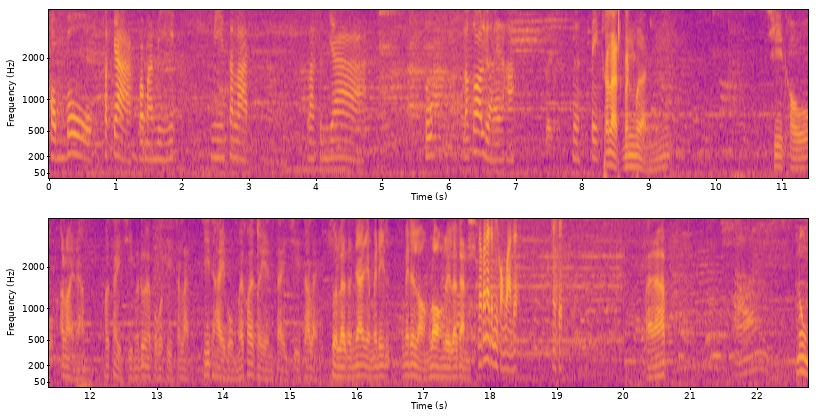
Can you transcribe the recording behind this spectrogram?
Combo สักอย่างประมาณนี้ มีสลัดลาซานญ่าซุป แล้วก็เหลืออะไรนะคะ เหลือสเต็กสลัดมันเหมือน ชีสเขาอร่อยนะครับเขาใส่ชีสมาด้วยปกติสลัดที่ไทยผมไม่ค่อยเคยเห็นใส่ชีสเท่าไหร่ ส่วนลาซานญ่ายังไม่ได้ไม่ได้ลองลองเลยแล้วกัน แล้วก็น่าจะมีของหวานด้วยไปนะครับนุ่ม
